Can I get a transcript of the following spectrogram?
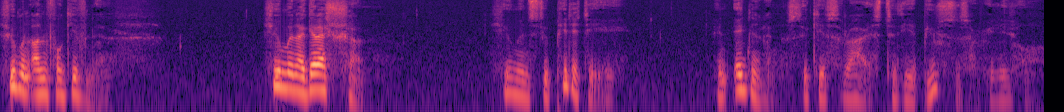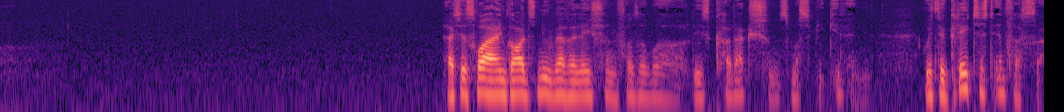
human unforgiveness, human aggression, human stupidity, and ignorance that gives rise to the abuses of religion. That is why in God's new revelation for the world, these corrections must be given with the greatest emphasis.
